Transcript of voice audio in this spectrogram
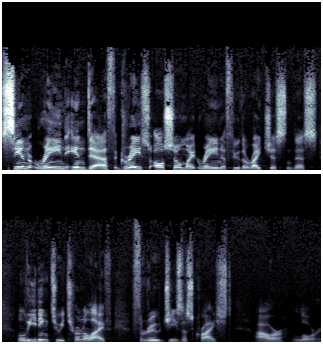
sin reigned in death, grace also might reign through the righteousness leading to eternal life through Jesus Christ our Lord.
